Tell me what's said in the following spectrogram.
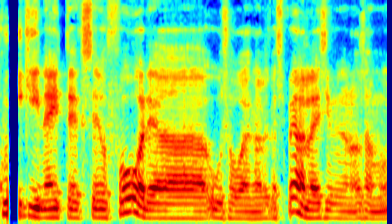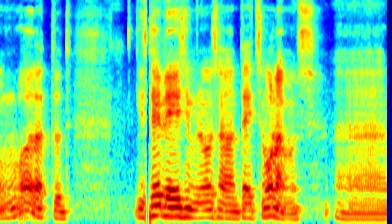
kuigi näiteks Eufooria uus hooaeg algas peale, esimene osa on vaadatud ja selle esimene osa on täitsa olemas äh,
